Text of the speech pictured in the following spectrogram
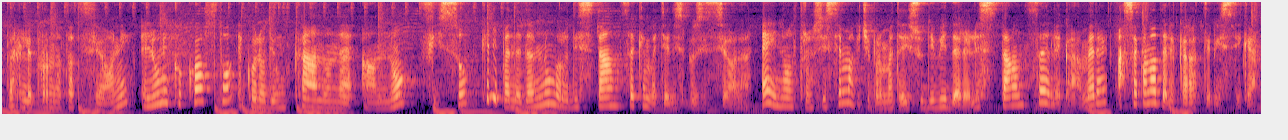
per le prenotazioni e l'unico costo è quello di un canone annuo fisso che dipende dal numero di stanze che metti a disposizione. È inoltre un sistema che ci permette di suddividere le stanze e le camere a seconda delle caratteristiche.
